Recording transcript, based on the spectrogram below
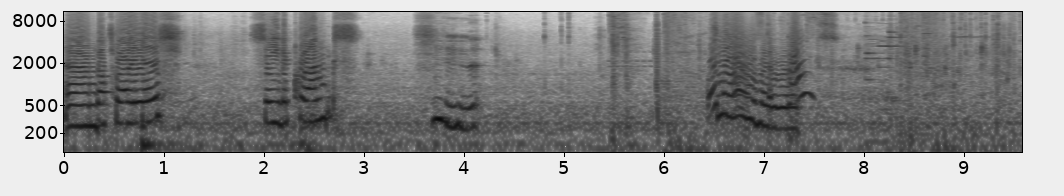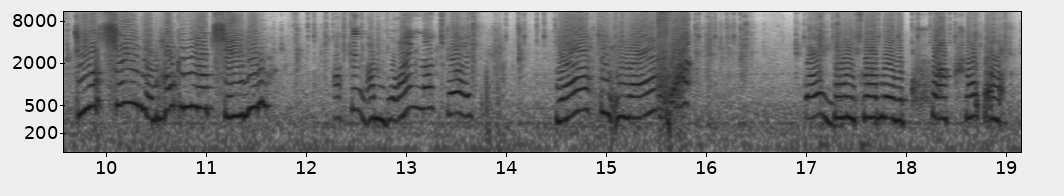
And um, that's where it is. See the cranks? What the hell is wait, the wait. pranks? Do you not see them? How can you not see them? I think I'm blind, that's why. Yeah, I think you are. Boy, Holy crap, there's a crap shot that.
